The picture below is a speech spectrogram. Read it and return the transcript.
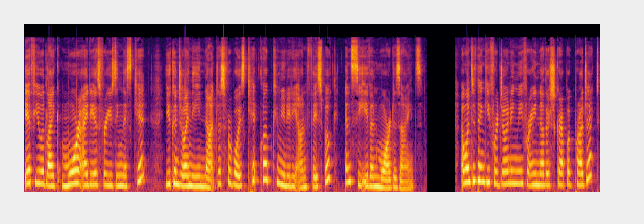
If you would like more ideas for using this kit, you can join the Not Just for Boys Kit Club community on Facebook and see even more designs. I want to thank you for joining me for another scrapbook project.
